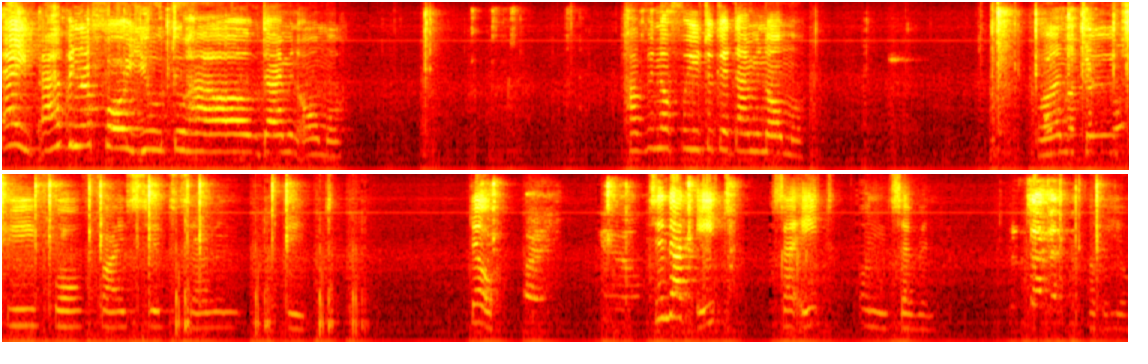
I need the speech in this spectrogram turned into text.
Hey, I have enough for you to have diamond armor. Have enough for you to get diamond armor. One, two, three, four, five, six, seven, eight. Alright, you, Isn't that eight? Is that eight oh, or seven? seven. Okay, here.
